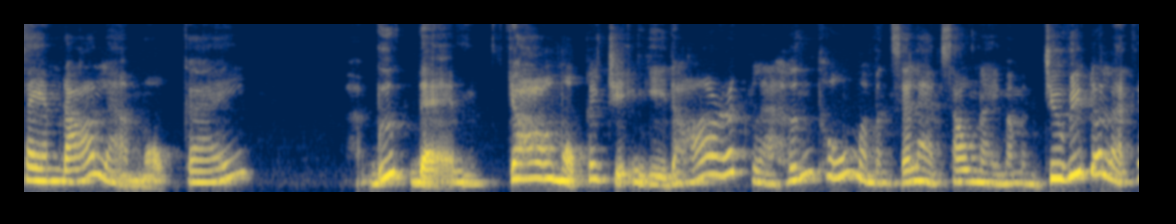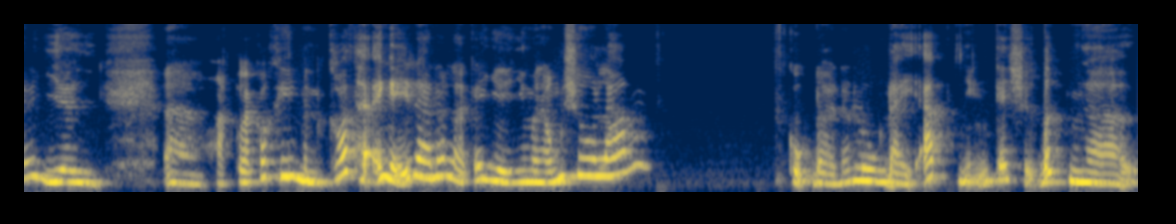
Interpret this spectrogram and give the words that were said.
xem đó là một cái bước đệm cho một cái chuyện gì đó rất là hứng thú mà mình sẽ làm sau này mà mình chưa biết đó là cái gì. À, hoặc là có khi mình có thể nghĩ ra đó là cái gì nhưng mà không sure lắm. Cuộc đời nó luôn đầy ắp những cái sự bất ngờ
